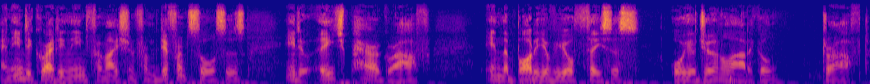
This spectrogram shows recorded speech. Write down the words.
and integrating the information from different sources into each paragraph in the body of your thesis or your journal article draft.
